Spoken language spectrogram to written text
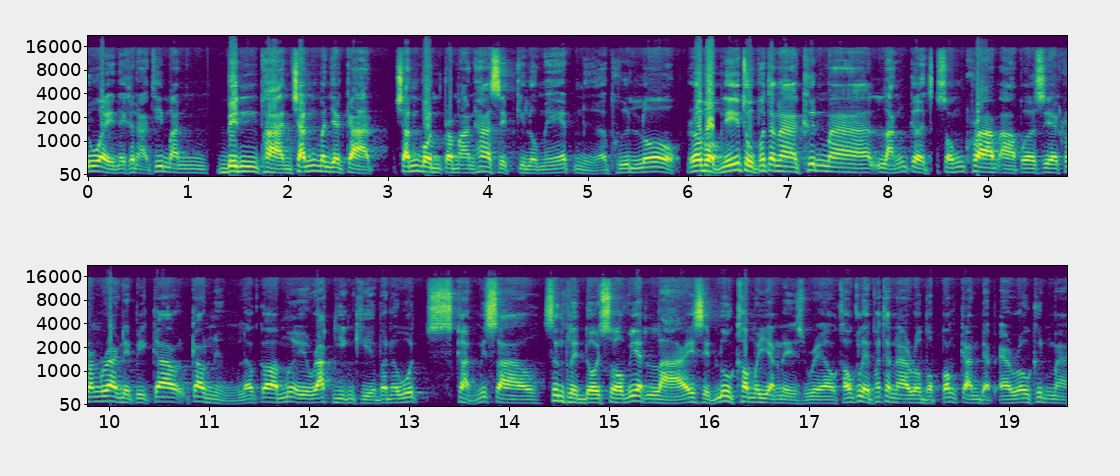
ด้วยในขณะที่มันบินผ่านชั้นบรรยากาศ ชั้นบนประมาณ 50 กิโลเมตร เหนือพื้นโลก ระบบนี้ถูกพัฒนาขึ้นมาหลังเกิดสงครามอ่าวเปอร์เซียครั้งแรกในปี 991 แล้วก็เมื่ออิรักยิงขีปนาวุธสกัดมิสไซล์ซึ่งผลิตโดยโซเวียตหลายสิบลูกเข้ามายังในอิสราเอลเขาก็เลยพัฒนาระบบป้องกันแบบ Arrow ขึ้นมา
